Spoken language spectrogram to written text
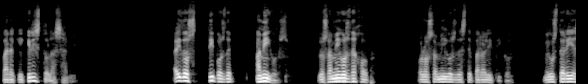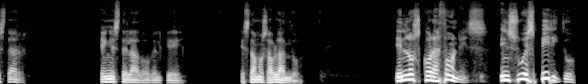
para que Cristo la sane. Hay dos tipos de amigos, los amigos de Job o los amigos de este paralítico. Me gustaría estar en este lado del que estamos hablando. En los corazones en su espíritu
